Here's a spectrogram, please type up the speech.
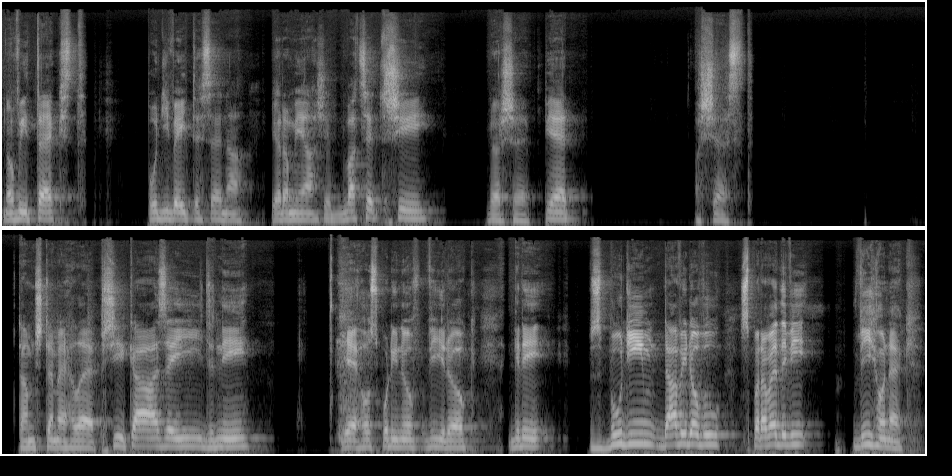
nový text. Podívejte se na Jeremiáše 23, verše 5 a 6. Tam čteme, hele, přikázejí dny, je hospodinov výrok, kdy vzbudím Davidovu spravedlivý výhonek.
